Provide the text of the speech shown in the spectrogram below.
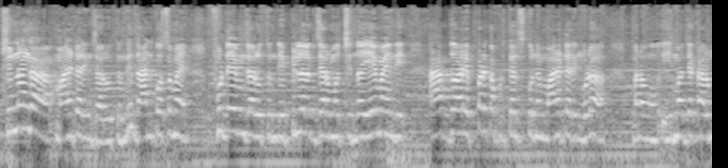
క్షుణ్ణంగా మానిటరింగ్ జరుగుతుంది. దానికోసమే ఫుడ్ ఏం జరుగుతుంది? పిల్లలకు జ్వరం వచ్చిందా? ఏమైంది? యాప్ ద్వారా ఎప్పటికప్పుడు తెలుసుకునే మానిటరింగ్ కూడా మనము ఈ మధ్య కాలంలో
